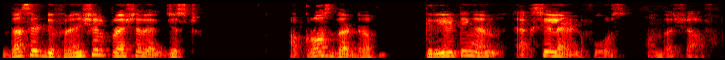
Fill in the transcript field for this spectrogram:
Thus a differential pressure exists across the drum creating an axial end force on the shaft.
